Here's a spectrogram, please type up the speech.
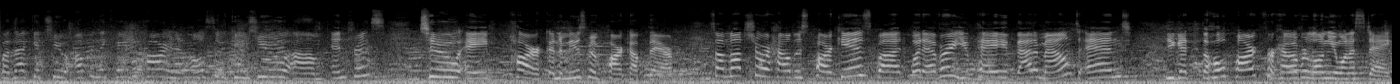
but that gets you up in the cable car and it also gives you um, entrance to a park, an amusement park up there. So I'm not sure how this park is, but whatever, you pay that amount and you get the whole park for however long you want to stay.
